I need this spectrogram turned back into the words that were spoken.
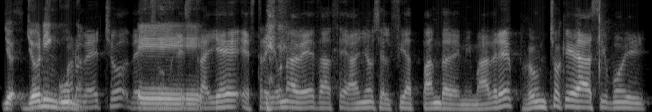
Yo, yo ninguna. de hecho, de eh, una vez hace años el Fiat Panda de mi madre. Fue un choque así muy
